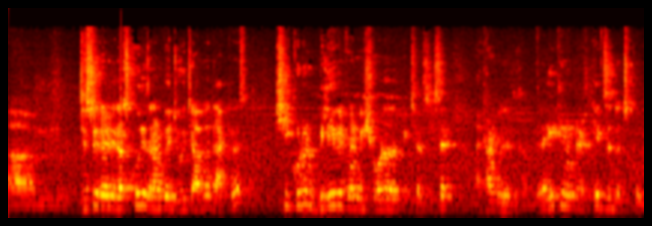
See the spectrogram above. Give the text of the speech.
Um, just to tell you, the school is run by Juhi Chawla, the actress. She couldn't believe it when we showed her the pictures. She said, "I can't believe this. happened." There are 1,800 kids in that school."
